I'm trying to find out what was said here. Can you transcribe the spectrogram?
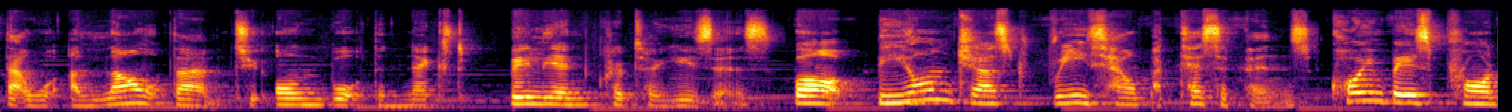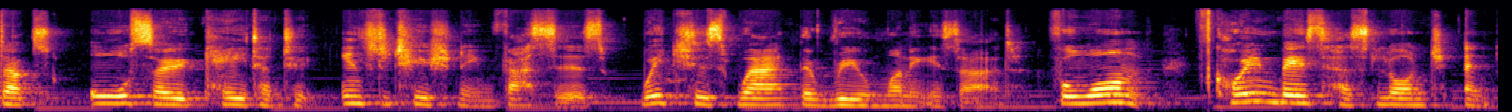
that will allow them to onboard the next billion crypto users. But beyond just retail participants, Coinbase products also cater to institutional investors, which is where the real money is at. For one, Coinbase has launched an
